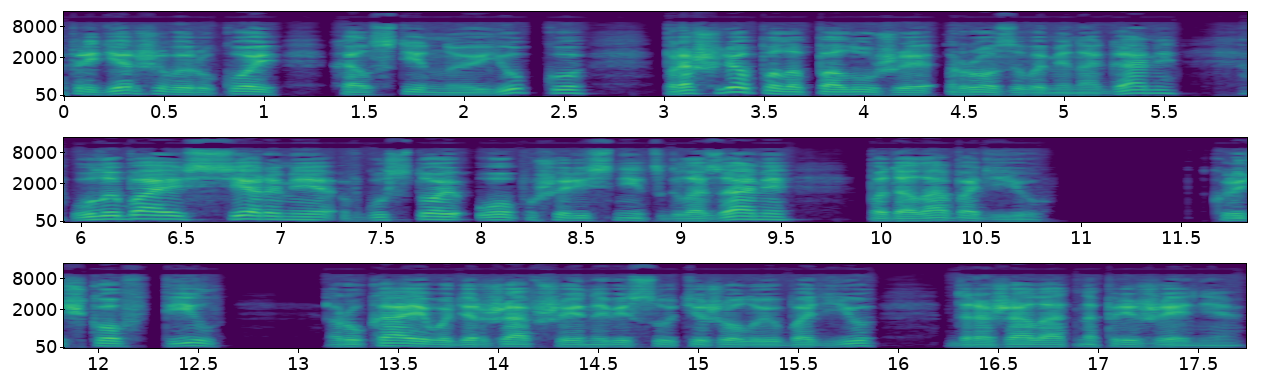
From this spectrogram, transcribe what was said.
придерживая рукой холстинную юбку, прошлепала по луже розовыми ногами, улыбаясь серыми в густой опуши ресниц глазами, подала бадью. Крючков пил, рука его, державшая на весу тяжелую бадью, дрожала от напряжения.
